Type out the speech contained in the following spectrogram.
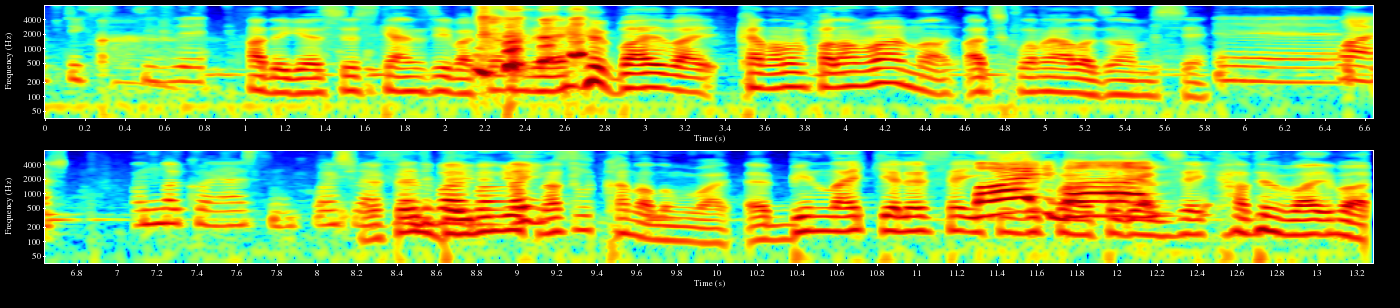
Öptük sizi. Hadi görüşürüz kendinize iyi bakın ve bay bay. Kanalın falan var mı? Açıklamaya alacağım bir şey. Ee, var. Onu da koyarsın. Boş ver. Ya senin Hadi bay beynin bay. yok nasıl kanalım var? Ee, bin like gelirse ikinci parti bay. gelecek. Hadi bay bay.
